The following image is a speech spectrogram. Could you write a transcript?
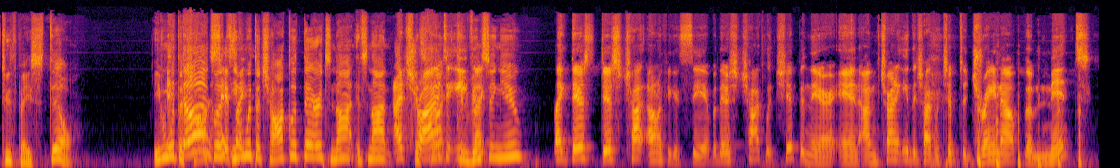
toothpaste still. Even with it the chocolate, even like, with the chocolate there, it's not. It's not. I tried to convincing like, you. Like there's there's cho- I don't know if you can see it, but there's chocolate chip in there, and I'm trying to eat the chocolate chip to drain out the mint.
